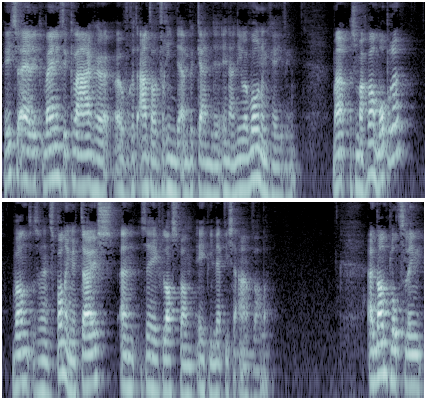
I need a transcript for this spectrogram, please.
heeft ze eigenlijk weinig te klagen over het aantal vrienden en bekenden in haar nieuwe woonomgeving. Maar ze mag wel mopperen, want er zijn spanningen thuis en ze heeft last van epileptische aanvallen. En dan plotseling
